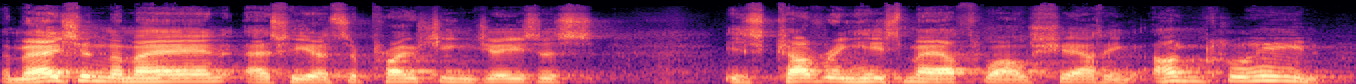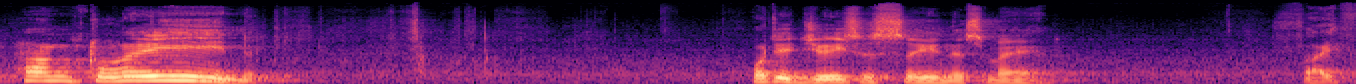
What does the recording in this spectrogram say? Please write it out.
Imagine the man as he is approaching Jesus is covering his mouth while shouting, Unclean, unclean. What did Jesus see in this man? Faith.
